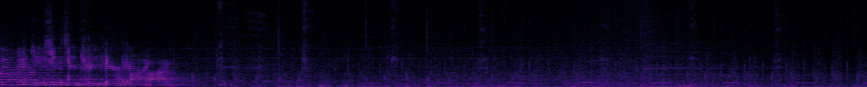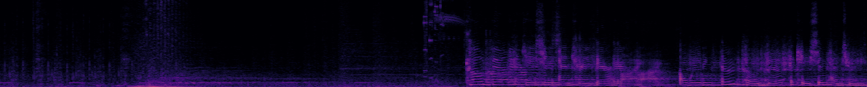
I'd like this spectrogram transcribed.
verification entry verified. Code verification entry verified. Awaiting third code verification entry.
